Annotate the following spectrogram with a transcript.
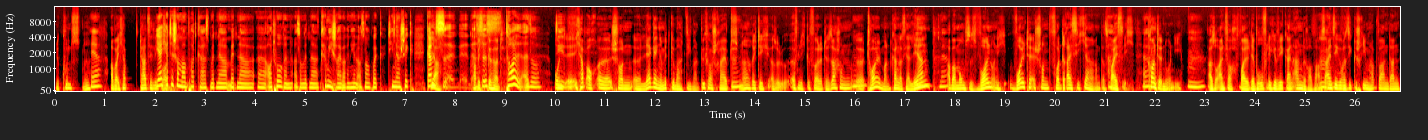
eine Kunst. Ne? Ja. Aber ich habe tatsächlich. Ja, ich hatte schon mal einen Podcast mit einer, mit einer äh, Autorin, also mit einer Krimischreiberin hier in Osnabrück, Tina Schick. Ganz, Ja, äh, das ist gehört. toll. Also Und äh, ich habe auch äh, schon äh, Lehrgänge mitgemacht, wie man Bücher schreibt, Mhm. ne, richtig, also öffentlich geförderte Sachen. Äh, toll, man kann das ja lernen, Mhm, ja. aber man muss es wollen und ich wollte es schon vor 30 Jahren, das weiß ich. Konnte nur nie. Mhm. Also einfach, weil der berufliche Weg ein anderer war. Das Einzige, was ich geschrieben habe, waren dann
